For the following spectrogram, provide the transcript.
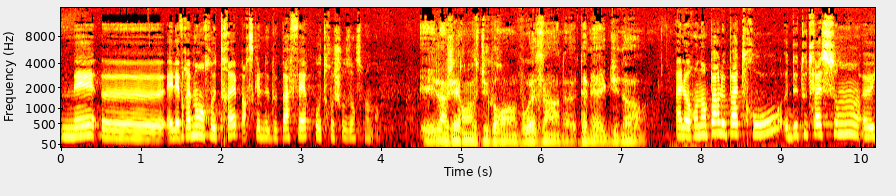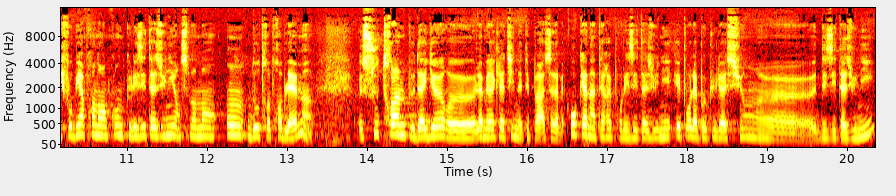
mais euh, elle est vraiment en retrait parce qu'elle ne peut pas faire autre chose en ce moment. Et l'ingérence du grand voisin d'Amérique du Nord alors, on n'en parle pas trop. De toute façon, euh, il faut bien prendre en compte que les États-Unis, en ce moment, ont d'autres problèmes. Euh, sous Trump, d'ailleurs, l'Amérique latine n'était pas, ça n'avait aucun intérêt pour les États-Unis et pour la population des États-Unis.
